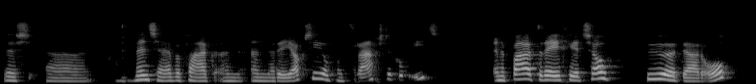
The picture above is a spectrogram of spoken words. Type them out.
Dus uh, mensen hebben vaak een, een reactie of een vraagstuk op iets. En een paard reageert zo puur daarop,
